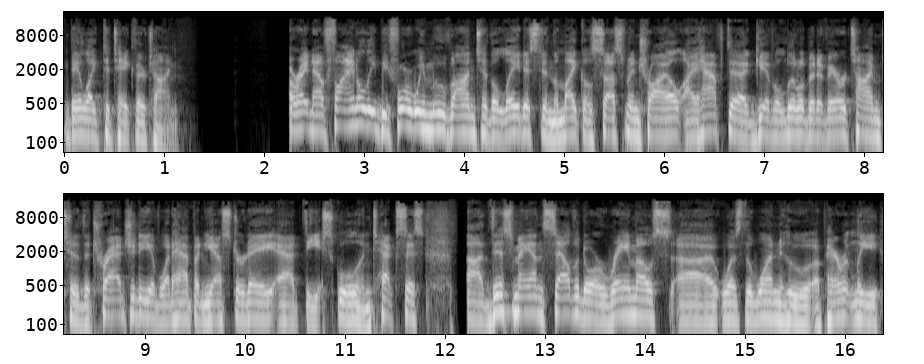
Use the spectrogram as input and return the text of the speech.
They like to take their time. All right, now finally, before we move on to the latest in the Michael Sussman trial, I have to give a little bit of airtime to the tragedy of what happened yesterday at the school in Texas. Uh, this man, Salvador Ramos, uh, was the one who apparently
